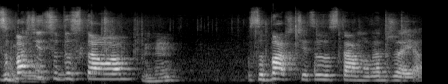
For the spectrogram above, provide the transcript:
Zobaczcie, co dostałam. Mhm. Zobaczcie, co dostałam od Andrzeja.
